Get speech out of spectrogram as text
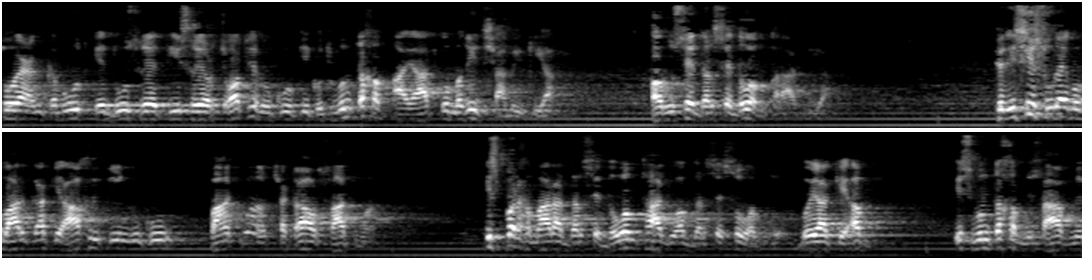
سورہ عنکبوت کے دوسرے، تیسرے اور چوتھے رکوع کی کچھ منتخب آیات کو مزید شامل کیا اور اسے درس دو قرار دیا۔ پھر اسی سورہ مبارکہ کے آخری تین رکوع، پانچواں، چھٹا اور ساتواں، اس پر ہمارا درس دوم تھا جو اب درس سوم ہے۔ گویا کہ اب اس منتخب نصاب میں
